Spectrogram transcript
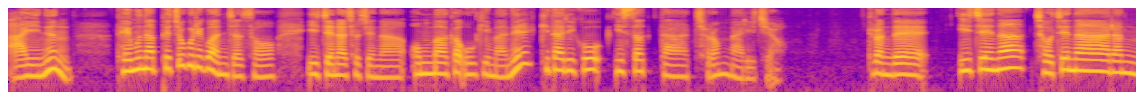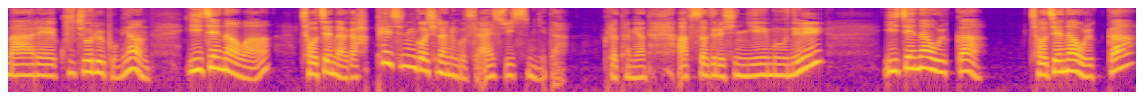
아이는 대문 앞에 쪼그리고 앉아서 이제나 저제나 엄마가 오기만을 기다리고 있었다처럼 말이죠. 그런데 이제나 저제나란 말의 구조를 보면 이제나와 저제나가 합해진 것이라는 것을 알 수 있습니다. 그렇다면 앞서 들으신 예문을 이제나 올까, 저제나 올까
